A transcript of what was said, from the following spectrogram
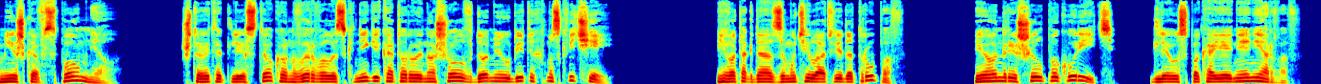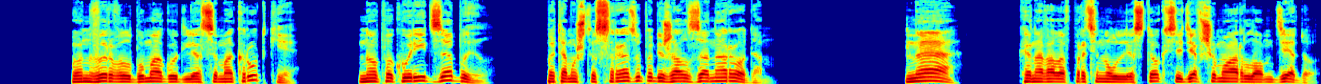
Мишка вспомнил, что этот листок он вырвал из книги, которую нашел в доме убитых москвичей. Его тогда замутило от вида трупов, и он решил покурить для успокоения нервов. Он вырвал бумагу для самокрутки, но покурить забыл, потому что сразу побежал за народом. «На!» Коновалов протянул листок сидевшему орлом деду.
